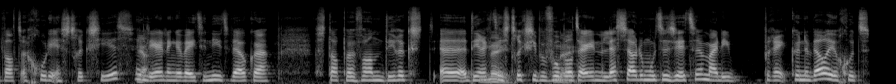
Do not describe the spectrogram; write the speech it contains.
wat een goede instructie is. Ja. Leerlingen weten niet welke stappen van direct, directe Nee. instructie bijvoorbeeld Nee. er in de les zouden moeten zitten, maar die kunnen wel heel goed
